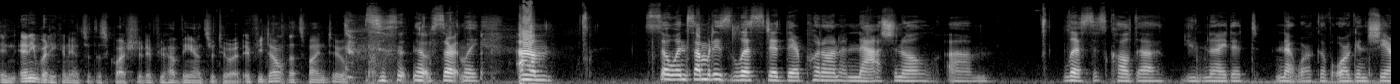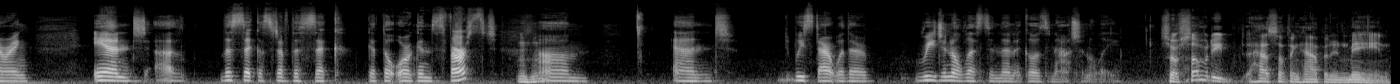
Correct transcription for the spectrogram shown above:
And anybody can answer this question if you have the answer to it. If you don't, that's fine too. no, certainly. Um, so when somebody's listed, they're put on a national um, list. It's called a United Network of Organ Sharing, and uh, the sickest of the sick get the organs 1st Um, and we start with a regional list, and then it goes nationally. So if somebody has something happen in Maine,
